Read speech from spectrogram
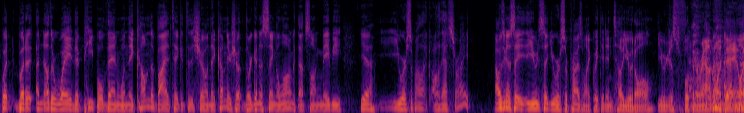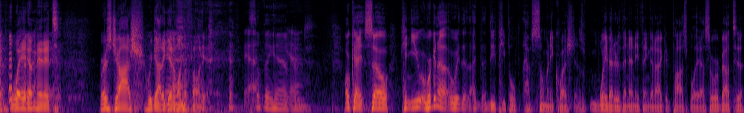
But but a, another way that people then, when they come to buy a ticket to the show and they come to your show, they're going to sing along with that song. Maybe Yeah. you were surprised, like, oh, that's right. I was going to say, you said you were surprised. I'm like, wait, they didn't tell you at all? You were just flipping around one day and like, wait a minute. Where's Josh? We got to get him on the phone. Yeah. Something Yeah. happened. Okay, so can you? We're gonna. we- I- The people have so many questions, way better than anything that I could possibly ask. So we're about to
